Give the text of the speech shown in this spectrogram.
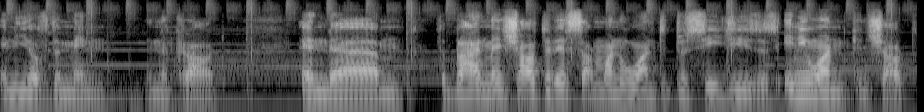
any of the men in the crowd. And um, the blind man shouted as someone who wanted to see Jesus. Anyone can shout.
